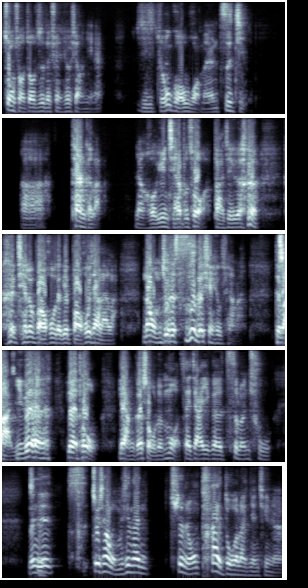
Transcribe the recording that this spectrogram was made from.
众所周知的选秀小年，以如果我们自己啊 tank 了。然后运气还不错，把这个 前路保护的给保护下来了。那我们就是四个选秀权了，对吧？一个乐透，两个首轮末，再加一个次轮出。那你就像我们现在阵容太多了，年轻人，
